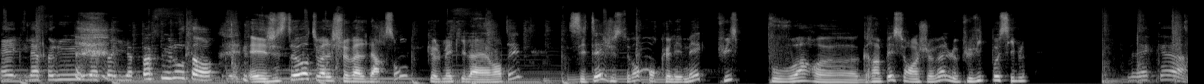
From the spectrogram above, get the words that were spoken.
eh, il a fallu, il a pas, il a pas fallu longtemps. Et justement, tu vois, le cheval d'arçon que le mec il a inventé, c'était justement pour que les mecs puissent pouvoir euh, grimper sur un cheval le plus vite possible D'accord.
